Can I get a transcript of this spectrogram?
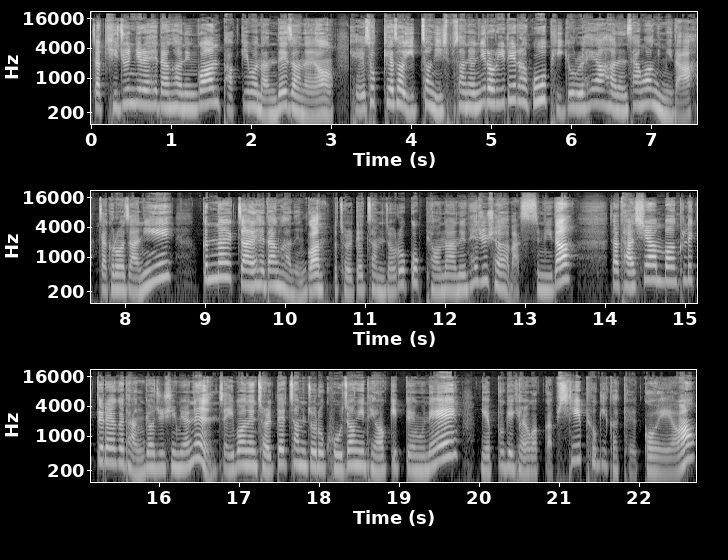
자 기준일에 해당하는 건 바뀌면 안 되잖아요. 계속해서 2024년 1월 1일하고 비교를 해야 하는 상황입니다. 자 그러자니 끝날짜에 해당하는 건 절대 참조로 꼭 변화는 해주셔야 맞습니다. 자, 다시 한번 클릭 드래그 당겨주시면은, 자, 이번엔 절대 참조로 고정이 되었기 때문에 예쁘게 결과값이 표기가 될 거예요.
